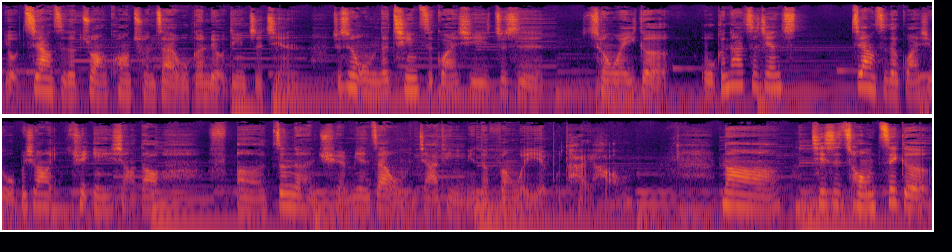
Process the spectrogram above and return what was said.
有这样子的状况存在我跟柳丁之间，就是我们的亲子关系就是成为一个我跟他之间这样子的关系，我不希望去影响到，呃，真的很全面，在我们家庭里面的氛围也不太好。那其实从这个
